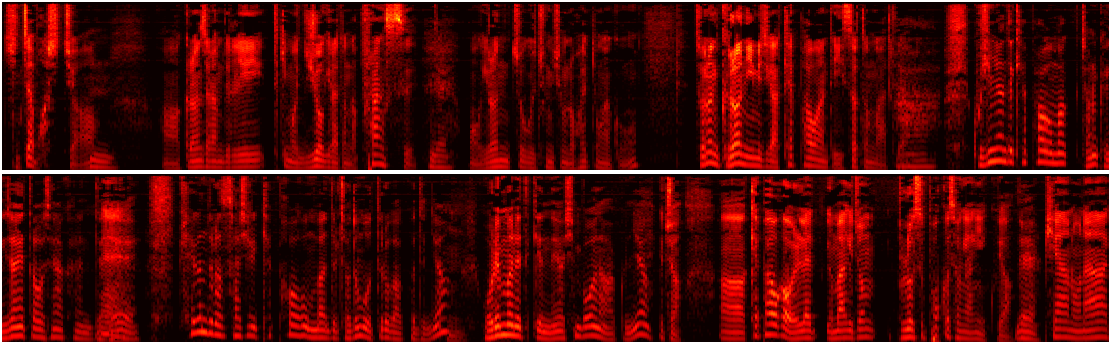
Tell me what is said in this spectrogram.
진짜 멋있죠. 음. 어, 그런 사람들이 특히 뭐 뉴욕이라든가 프랑스 네. 뭐 이런 쪽을 중심으로 활동하고 저는 그런 이미지가 Cat Power한테 있었던 것 같아요. 아, 90년대 Cat Power 음악 저는 굉장했다고 생각하는데 네. 최근 들어서 사실 Cat Power 음반들 저도 못 들어봤거든요. 음. 오랜만에 듣겠네요. 신보가 나왔군요. 그렇죠. 어, Cat Power가 원래 음악이 좀 블루스 포크 성향이 있고요. 네. 피아노나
